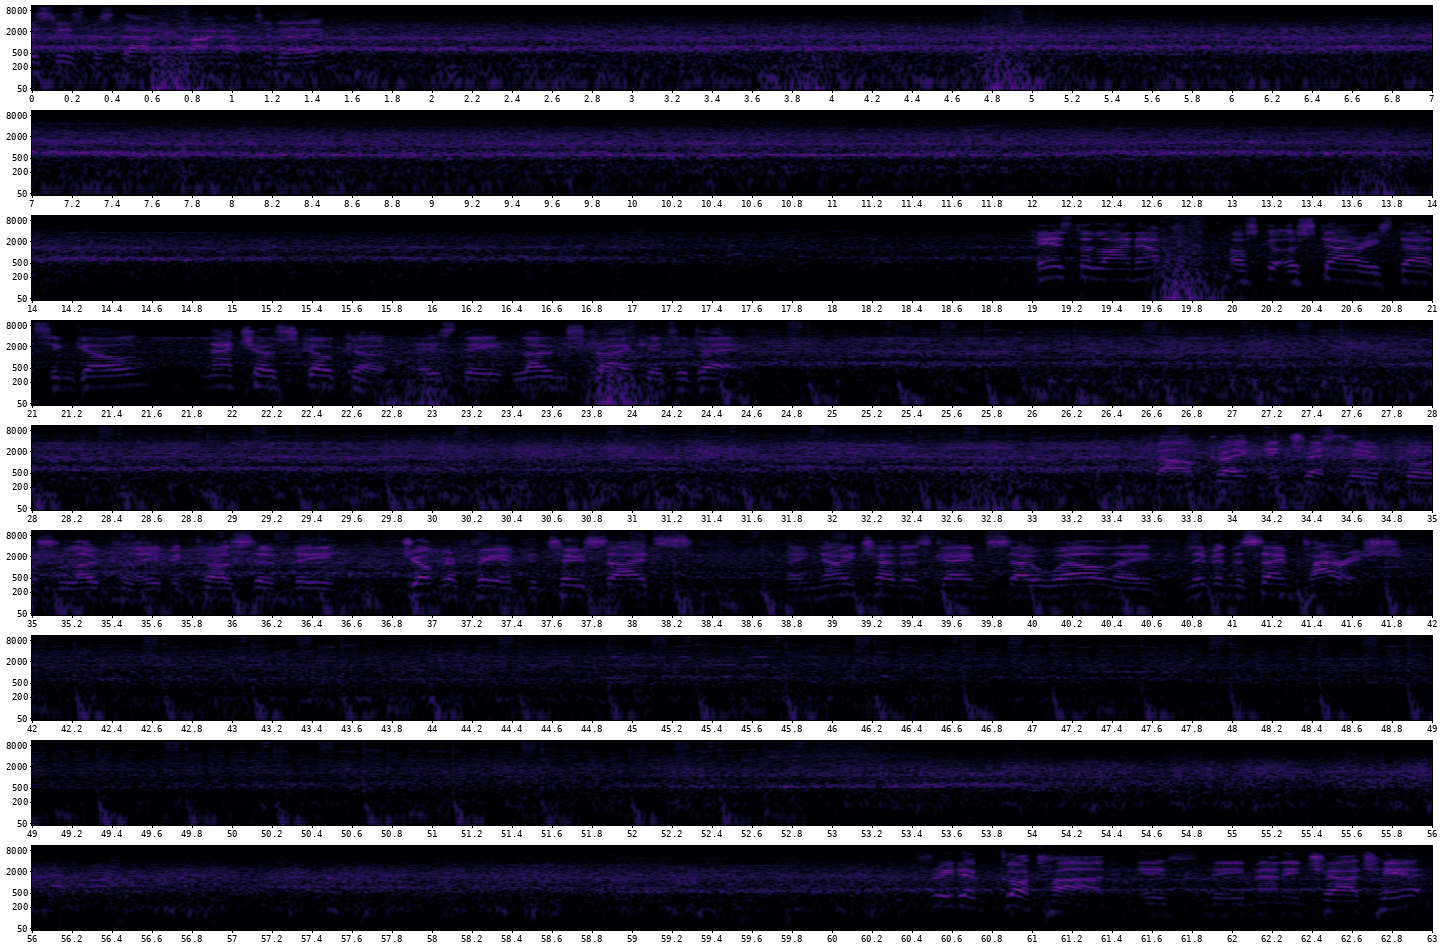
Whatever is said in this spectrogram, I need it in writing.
This is the starting lineup today. Here's the lineup. Oscar Ustari starts in goal. Nacho Scocco is the lone striker today. Great interest here, of course, locally because of the geography of the two sides. They know each other's games so well, they live in the same parish. Frieda Gotthard is the man in charge here.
